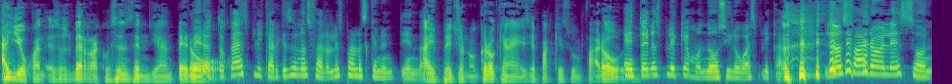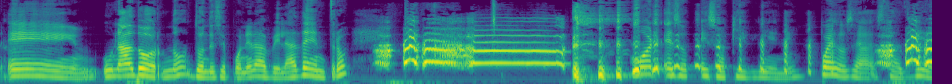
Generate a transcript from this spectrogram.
Ay, yo cuando esos berracos se encendían, pero. Pero toca explicar qué son los faroles para los que no entiendan. Ay, pues yo no creo que nadie sepa que es un farol. Entonces no expliquemos, no, sí lo voy a explicar. Los faroles son eh, un adorno donde se pone la vela adentro. Amor, eso, eso a qué viene. Pues, o sea, estás bien.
